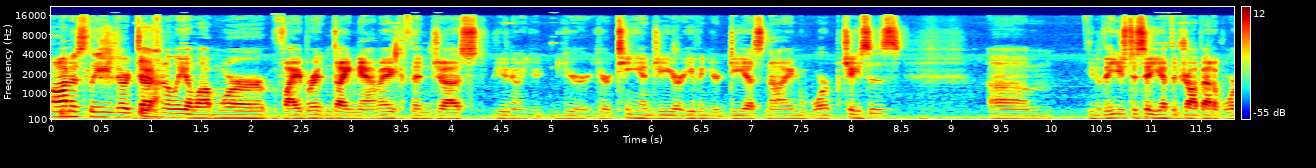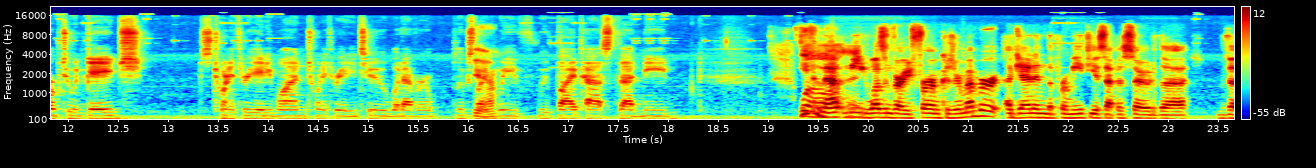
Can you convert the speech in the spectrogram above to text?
Honestly, they're definitely a lot more vibrant and dynamic than just you know your your, your TNG or even your DS9 warp chases. Um, you know, they used to say you have to drop out of warp to engage. It's 2381, 2382, whatever. Looks Yeah. like we've we've bypassed that need. even Well, that need wasn't very firm because remember again in the Prometheus episode the the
